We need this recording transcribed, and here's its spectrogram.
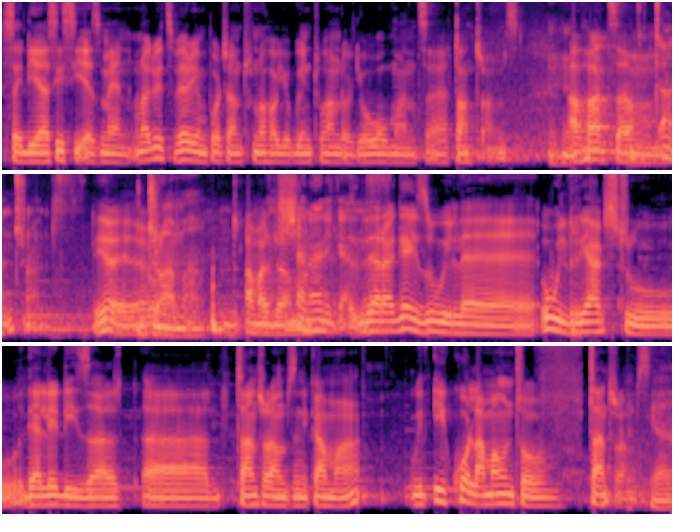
side ya sisi as men unajua it's very important to know how you're going to handle your woman's uh, tantrums i've had some Tantrums. yeah, yeah drama ama drama Shenanigans. there are guys who will uh, who will react to their ladies uh, uh, tantrums ni kama with equal amount of tantrums. Yeah.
